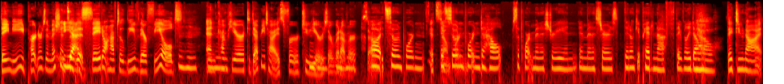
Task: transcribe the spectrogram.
they need partners in mission so that they don't have to leave their fields Mm-hmm. and mm-hmm. come here to deputize for 2 mm-hmm. years or whatever. Mm-hmm. So Oh, it's so important. It's so it's so important. important to help support ministry and, and ministers. They don't get paid enough. They really don't. no, they do not.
